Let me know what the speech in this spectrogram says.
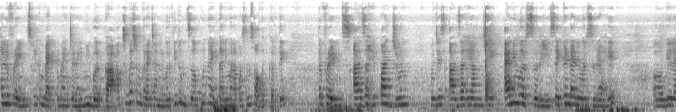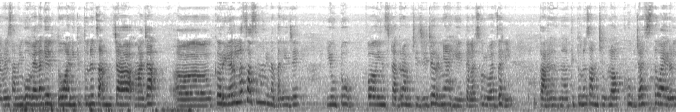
Hello friends welcome back to my channel मी बरका. अक्षदा शंकर या चॅनलवरती तुमचं पुन्हा एकदा आणि मनापासून स्वागत करते. तर फ्रेंड्स आज आहे पाच जून म्हणजेच आज आहे आमची ॲनिव्हर्सरी सेकंड ॲनिव्हर्सरी आहे. गेल्या वेळेस आम्ही गोव्याला गेलतो आणि तिथूनच आमच्या माझ्या करिअरलाच असं म्हणेन आता हे जे यूट्यूब इंस्टाग्रामची जी जर्नी आहे त्याला सुरुवात झाली. कारण तिथूनच आमचे ब्लॉग खूप जास्त व्हायरल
